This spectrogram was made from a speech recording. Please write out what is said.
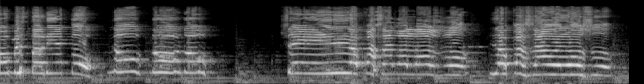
¡No! ¡Me está oliendo! ¡No, no, no! ¡Sí! Ha pasado el oso! ¡La ha pasado el oso!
